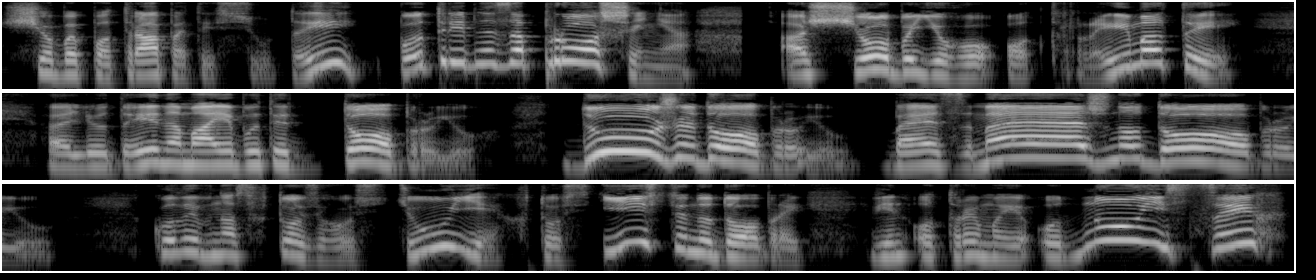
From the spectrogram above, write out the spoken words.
Щоби потрапити сюди, потрібне запрошення, а щоби його отримати, людина має бути доброю, дуже доброю, безмежно доброю. Коли в нас хтось гостює, хтось істинно добрий, він отримує одну із цих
